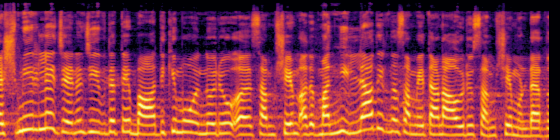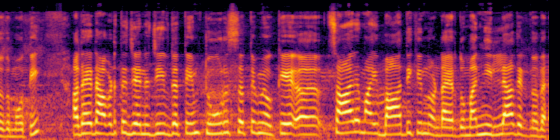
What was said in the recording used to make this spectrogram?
കശ്മീരിലെ ജനജീവിതത്തെ ബാധിക്കുമോ എന്നൊരു സംശയം അത് മഞ്ഞില്ലാതിരുന്ന സമയത്താണ് ആ ഒരു സംശയം ഉണ്ടായിരുന്നത് മോത്തി അതായത് അവിടുത്തെ ജനജീവിതത്തെയും ടൂറിസത്തെയും ഒക്കെ സാരമായി ബാധിക്കുന്നുണ്ടായിരുന്നു മഞ്ഞില്ലാതിരുന്നത്.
